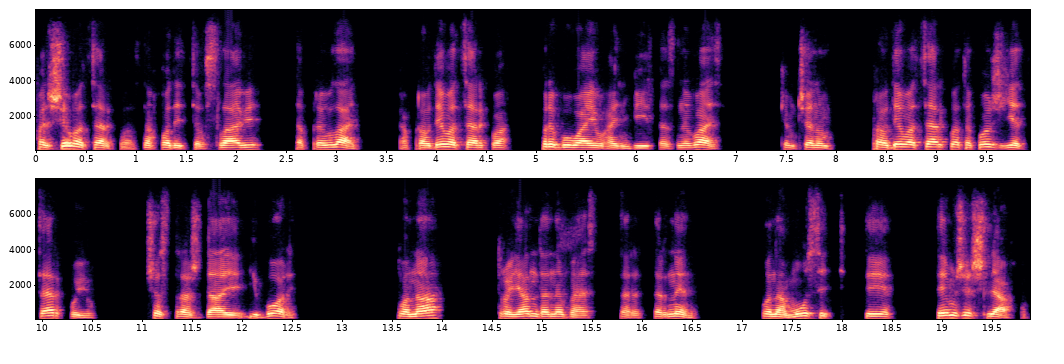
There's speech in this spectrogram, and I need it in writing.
Фальшива церква знаходиться в славі та при владі, а правдива церква перебуває в ганьбі та зневазі. Таким чином, правдива церква також є церквою, що страждає і бореться. Вона троянда небес серед тернин. Вона мусить йти тим же шляхом,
